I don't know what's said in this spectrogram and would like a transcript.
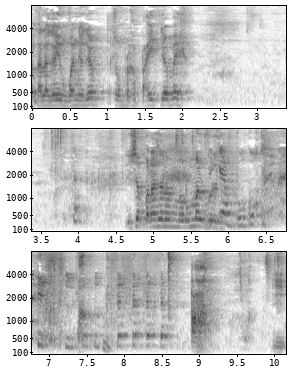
Iba talaga yung kanya, Gab. Sobra kapait, Gab, eh. Di siya para sa ng normal, Gul. Kaya bugok na itlog. Ah! I,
